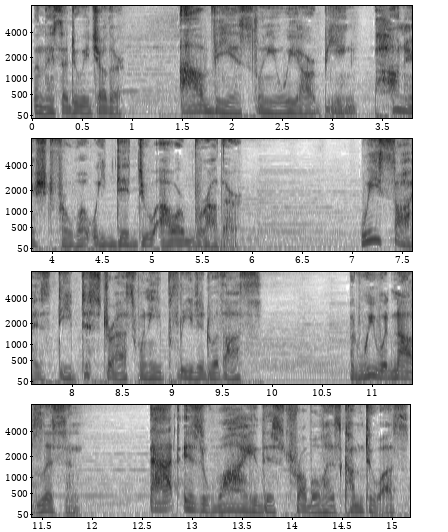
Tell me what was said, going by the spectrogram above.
Then they said to each other, Obviously, we are being punished for what we did to our brother. We saw his deep distress when he pleaded with us, but we would not listen. That is why this trouble has come to us.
